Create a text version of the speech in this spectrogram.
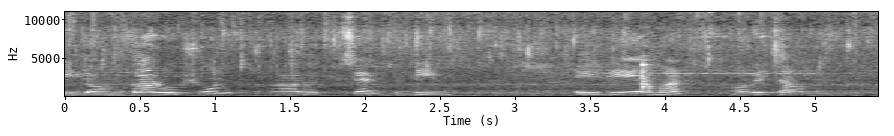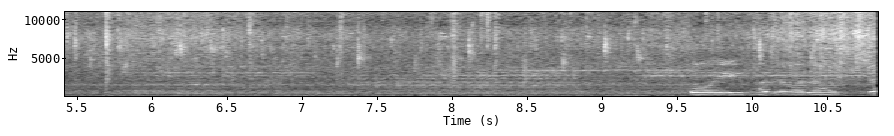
এই লঙ্কা, রসুন আর হচ্ছে ডিম, এই দিয়েই আমার হবে চাউমিন। তো এই ভাজা ভাজা হচ্ছে।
